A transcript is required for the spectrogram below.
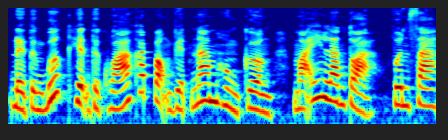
để từng bước hiện thực hóa khát vọng Việt Nam hùng cường, mãi lan tỏa, vươn xa.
